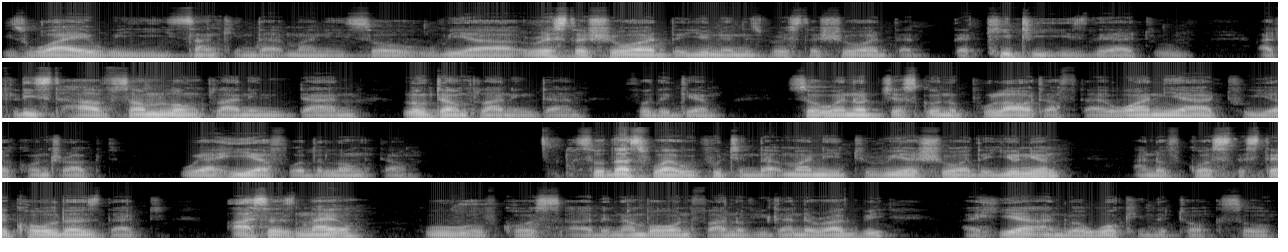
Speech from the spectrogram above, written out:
is why we sunk in that money. So we are rest assured, the union is rest assured that the kitty is there to at least have some long planning done, long-term planning done for the game. So we're not just going to pull out after a one-year, two-year contract. We are here for the long term. So that's why we put in that money to reassure the union and, of course, the stakeholders that us as Nile, who, of course, are the number one fan of Uganda rugby, are here and we're walking the talk. So,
